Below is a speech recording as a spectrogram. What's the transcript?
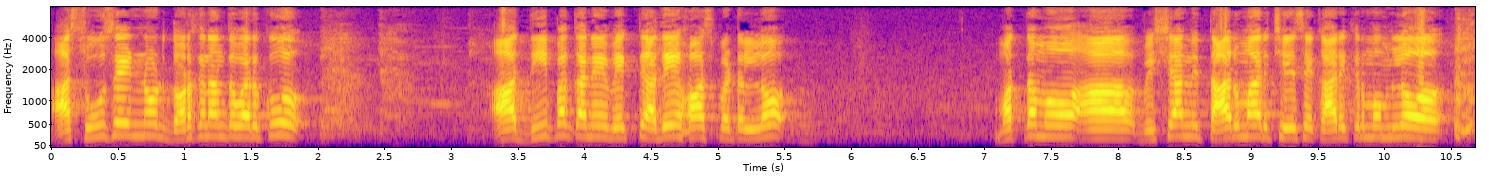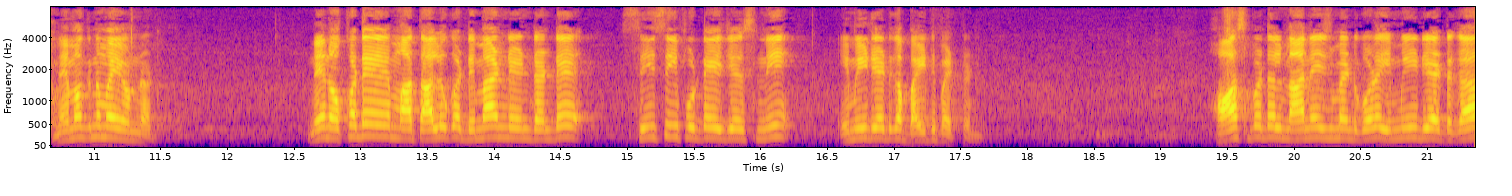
ఆ సూసైడ్ నోట్ దొరకనంత వరకు ఆ దీపక్ అనే వ్యక్తి అదే హాస్పిటల్లో మొత్తము ఆ విషయాన్ని తారుమారు చేసే కార్యక్రమంలో నిమగ్నమై ఉన్నాడు. నేను ఒక్కటే మా తాలూకా డిమాండ్ ఏంటంటే సీసీ ఫుటేజెస్ని ఇమీడియట్గా బయట పెట్టండి. హాస్పిటల్ మేనేజ్మెంట్ కూడా ఇమీడియట్గా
